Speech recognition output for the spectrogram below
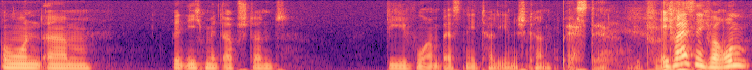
und ähm, bin ich mit Abstand die, wo am besten Italienisch kann. Beste. Ich weiß nicht warum.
